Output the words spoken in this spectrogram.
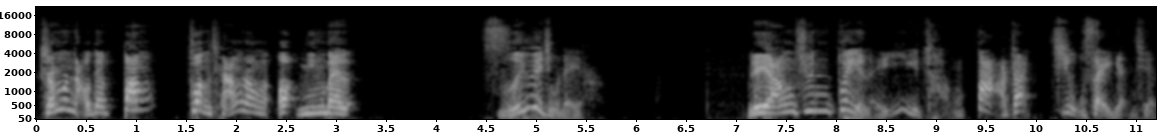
什么脑袋梆撞墙上了？哦，明白了。子玉就这样，两军对垒，一场大战就在眼前。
